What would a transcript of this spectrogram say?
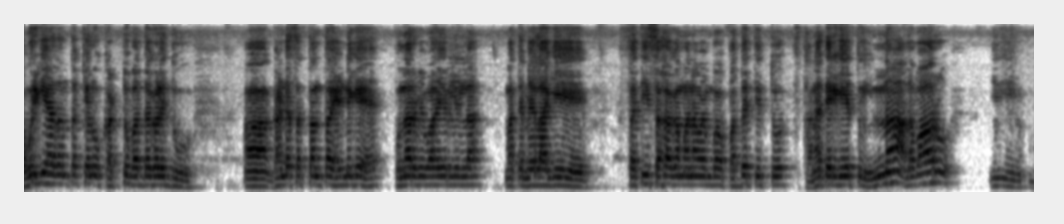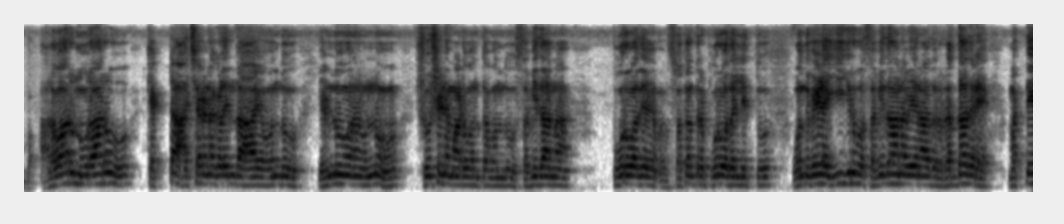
ಅವರಿಗೆ ಆದಂಥ ಕೆಲವು ಕಟ್ಟುಬದ್ಧಗಳಿದ್ದವು ಗಂಡ ಸತ್ತಂಥ ಹೆಣ್ಣಿಗೆ ಪುನರ್ವಿವಾಹ ಇರಲಿಲ್ಲ, ಮತ್ತು ಮೇಲಾಗಿ ಸತಿ ಸಹಗಮನವೆಂಬ ಪದ್ಧತಿ ಇತ್ತು ಸ್ತನ ತೆರಿಗೆ ಇತ್ತು ಇನ್ನೂ ಹಲವಾರು, ಈ ಹಲವಾರು ನೂರಾರು ಕೆಟ್ಟ ಆಚರಣೆಗಳಿಂದ ಆ ಒಂದು ಹೆಣ್ಣುವನ್ನು ಶೋಷಣೆ ಮಾಡುವಂಥ ಒಂದು ಸಂವಿಧಾನ ಪೂರ್ವದ, ಸ್ವತಂತ್ರ ಪೂರ್ವದಲ್ಲಿತ್ತು. ಒಂದು ವೇಳೆ ಈಗಿರುವ ಸಂವಿಧಾನವೇನಾದರೂ ರದ್ದಾದರೆ ಮತ್ತೆ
